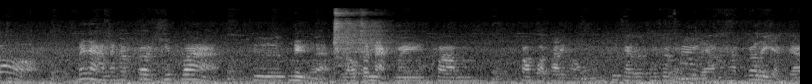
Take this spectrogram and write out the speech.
ก็ไม่นานนะครับก็คิดว่าคือหนึ่งแหละเราตระหนักในความ ความปลอดภัยของผู้ใช้รถใช้ถนนอยู่แล้วนะครับ ก็เลยอยากจะ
